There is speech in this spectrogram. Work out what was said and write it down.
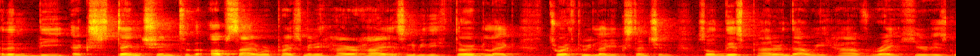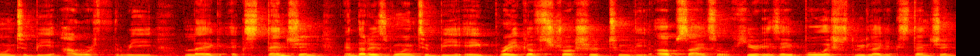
And then the extension to the upside where price made a higher high is going to be the third leg to our three leg extension. So this pattern that we have right here is going to be our three leg extension and that is going to be a break of structure to the upside. So here is a bullish three leg extension.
